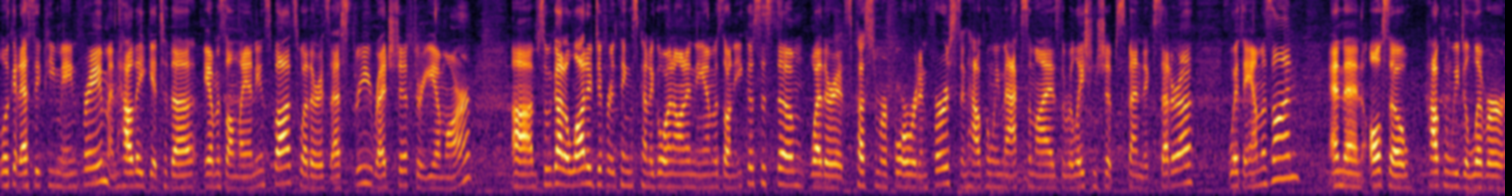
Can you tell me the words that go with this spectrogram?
look at SAP mainframe and how they get to the Amazon landing spots, whether it's S3, Redshift, or EMR, Um, so we've got a lot of different things kind of going on in the Amazon ecosystem, whether it's customer forward and first, and how can we maximize the relationship spend, et cetera, with Amazon, and then also how can we deliver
